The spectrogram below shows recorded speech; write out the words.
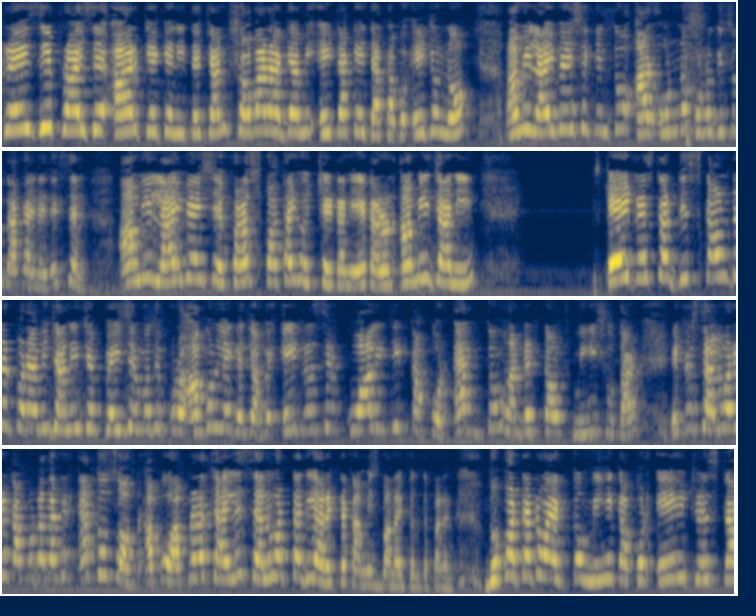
ক্রেজি প্রাইসে আর কে কে নিতে চান? সবার আগে আমি এইটাকেই দেখাবো। এই জন্য আমি লাইভে এসে কিন্তু আর অন্য কোনো কিছু দেখাই নাই, দেখছেন? আমি লাইভে এসে ফার্স্ট কথাই হচ্ছে এটা নিয়ে, কারণ আমি জানি এই ড্রেসটার ডিসকাউন্টের পরে আমি জানি যে পেজের মধ্যে পুরো আগুন লেগে যাবে। এই ড্রেসের কোয়ালিটি কাপড় একদম হান্ড্রেড কাউন্ট মিহি সুতার। এটা সালোয়ারের কাপড়টা দেখেন এত সফট আপু, আপনারা চাইলে সালোয়ারটা দিয়ে আরেকটা কামিজ বানাই ফেলতে পারেন। দোপাট্টাটাও একদম মিহি কাপড়। এই ড্রেসটা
